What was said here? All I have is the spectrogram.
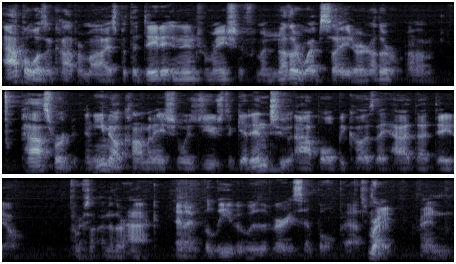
Apple wasn't compromised, but the data and information from another website or another um, password and email combination was used to get into Apple because they had that data from some, another hack. And I believe it was a very simple password. Right. And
